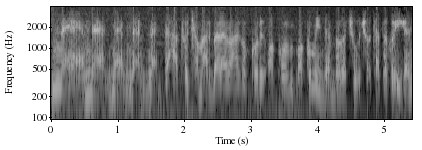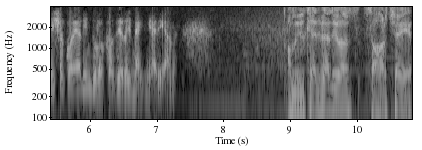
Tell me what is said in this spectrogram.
Nem, nem, nem, nem, nem. Tehát, hogyha már belevág, akkor, akkor, akkor mindenből a csúcsot. Tehát akkor igenis, akkor elindulok azért, hogy megnyerjem. A műkedvelő az szart se ér?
